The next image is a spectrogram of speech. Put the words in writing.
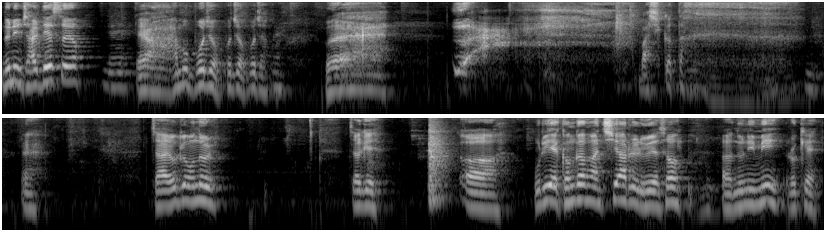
누님 잘 됐어요? 네. 야 한번 보죠 보죠 보죠. 와, 으아, 맛있겠다. 예. 자 여기 오늘 저기 어, 우리의 건강한 치아를 위해서 어, 누님이 이렇게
